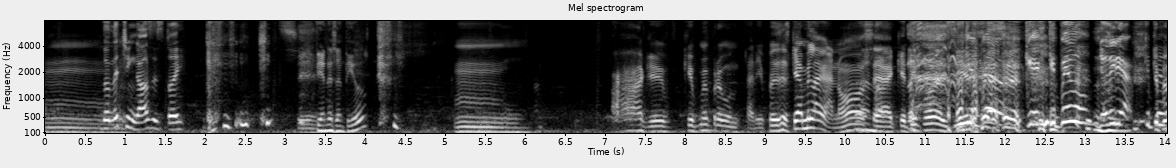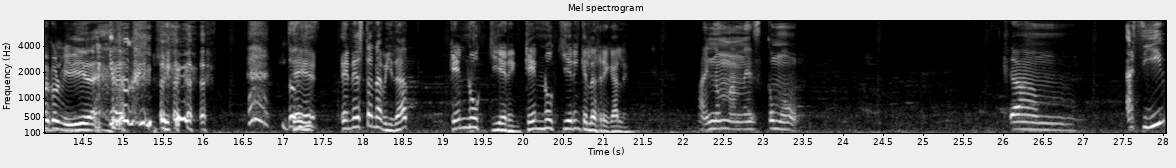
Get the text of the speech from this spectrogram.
Mm, ¿Dónde chingados estoy? Sí. ¿Tiene sentido? Mm. Ah, ¿qué, qué me preguntaría? Pues es que ya me la ganó, o sea, ¿qué te puedo decir? ¿Qué, qué pedo? Yo diría, ¿qué ¿Qué pedo? pedo con mi vida? ¿Qué pedo con- Entonces, Eh, en esta Navidad, ¿qué no quieren? ¿Qué no quieren que les regalen? ay, no mames, como. así,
